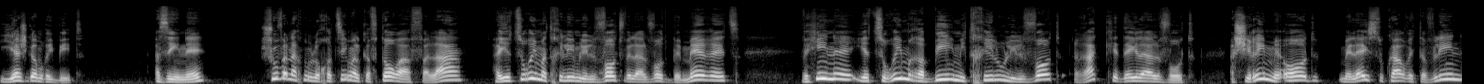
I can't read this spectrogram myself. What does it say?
יש גם ריבית. אז הנה, שוב אנחנו לוחצים על כפתור ההפעלה, היצורים מתחילים ללוות ולהלוות במרץ, והנה יצורים רבים התחילו ללוות רק כדי להלוות. עשירים מאוד, מלאי סוכר ותבלין,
